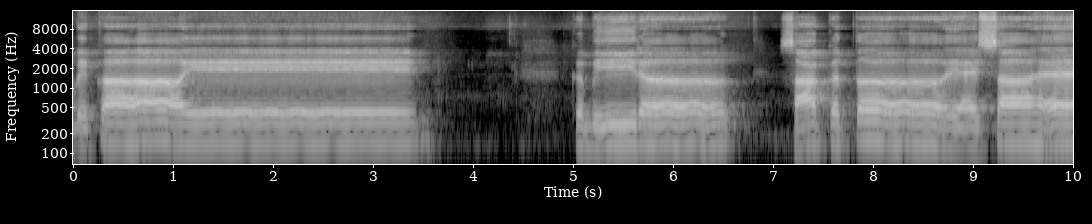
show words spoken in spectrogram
ਬਿਕਾਏ ਕਬੀਰ ਸਾਕਤ ਐਸਾ ਹੈ।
